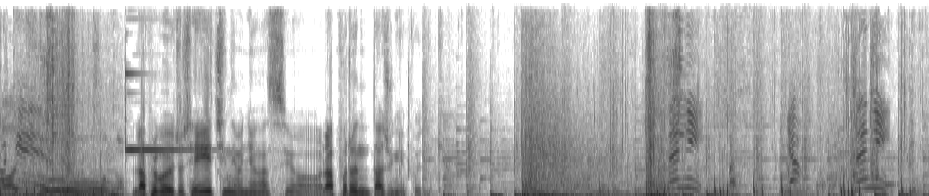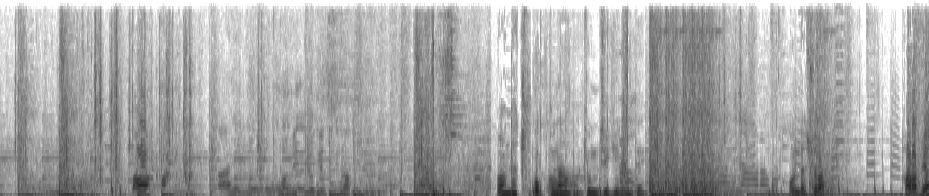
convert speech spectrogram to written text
나이스. 라플 보여줘 JH님 안녕하세요 라플은 나중에 보여드릴게요 어디 쪽이었어? 어 나 죽었구나. 이렇게 움직이는데. 어 나 슛 앞에. 바로 앞이야.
